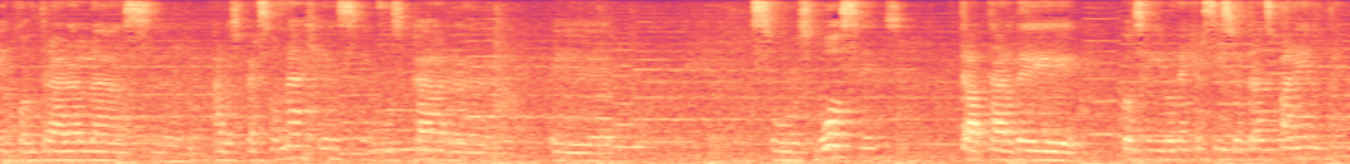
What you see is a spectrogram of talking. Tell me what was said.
encontrar a, las, a los personajes, buscar eh, sus voces, tratar de conseguir un ejercicio transparente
